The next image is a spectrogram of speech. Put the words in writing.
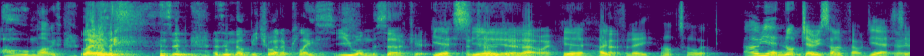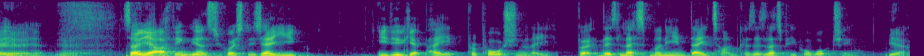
oh, Mark, like, as, in, as in they'll be trying to place you on the circuit. Yes, and yeah, trying to yeah, do it yeah. that way. Yeah, hopefully. Mark Talbot. Oh yeah, not Jerry Seinfeld. Yes, yeah, yeah, yeah. yeah. So yeah, I think the answer to the question is yeah, you you do get paid proportionally, but there's less money in daytime because there's less people watching. Yeah.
